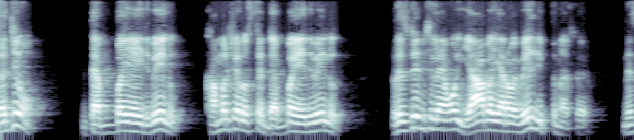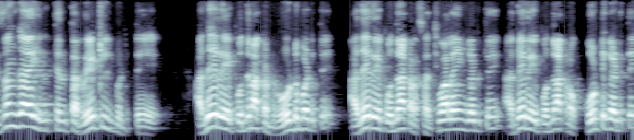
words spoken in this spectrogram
గజం డెబ్బై ఐదు వేలు కమర్షియల్ వస్తే డెబ్బై ఐదు వేలు రెసిడెన్షియల్ ఏమో యాభై అరవై వేలు చెప్తున్నారు సార్. నిజంగా ఇంత ఇంత రేట్లు పెడితే అదే రేపొద్దున అక్కడ రోడ్డు పడితే అదే రేపొద్దున అక్కడ సచివాలయం కడితే అదే రేపొద్దున అక్కడ కోర్టు కడితే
